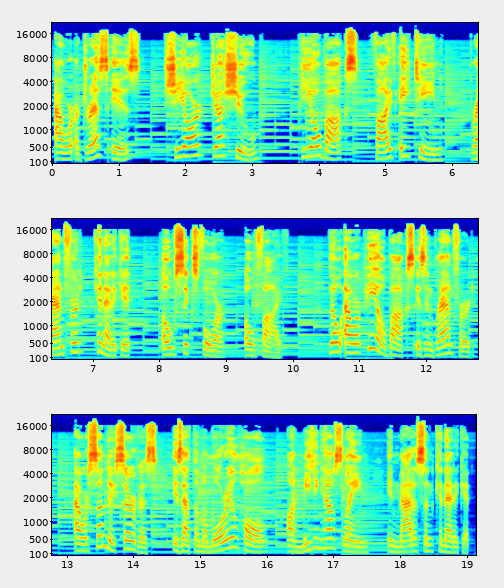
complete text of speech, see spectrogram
Our address is Shear Jashub, P.O. Box 518, Branford, Connecticut 06405. Though our P.O. Box is in Branford, our Sunday service is at the Memorial Hall on Meeting House Lane in Madison, Connecticut.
